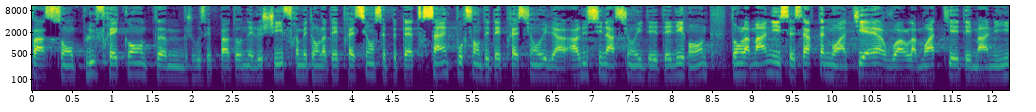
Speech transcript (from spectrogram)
façon plus fréquente. Euh, je ne vous ai pas donné le chiffre, mais dans la dépression, c'est peut-être 5% des dépressions il y a hallucinations, idées délirantes. Dans la manie, c'est certainement un tiers, voire la moitié des manies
